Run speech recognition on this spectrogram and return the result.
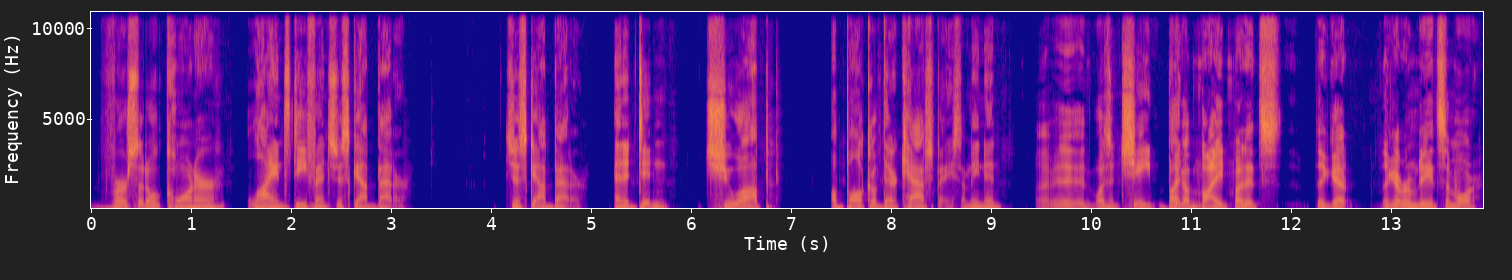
Versatile corner. Lions defense just got better. Just got better. And it didn't chew up a bulk of their cap space. I mean, it, I mean, it, it wasn't cheap, but took a bite, but it's they got they got room to eat some more.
